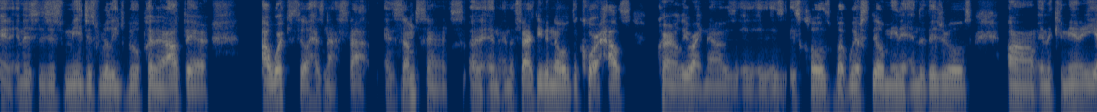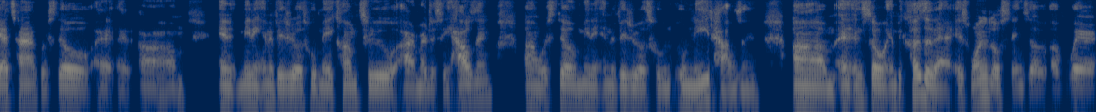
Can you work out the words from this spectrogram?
and, and this is just me just really putting it out there. Our work still has not stopped in some sense, uh, and, and the fact even though the courthouse currently right now is, is, is closed, but we're still meeting individuals um, in the community at times. We're still at, at, um, and meeting individuals who may come to our emergency housing. Um, we're still meeting individuals who, who need housing. Um, and, and, so, and because of that, it's one of those things of, of where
